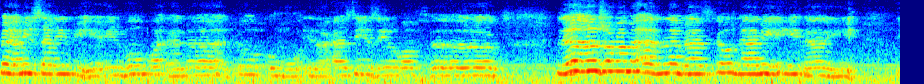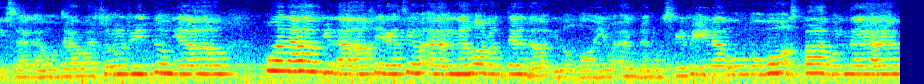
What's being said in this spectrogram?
ما ليس لي به علم وأنا أدعوكم إلى العزيز الغفار لا جرم أن لم تدعونني إليه. ليس له دعوة في الدنيا. ولا في الآخرة وأن مردنا إلى الله وأن المسرفين هم أصحاب النار.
